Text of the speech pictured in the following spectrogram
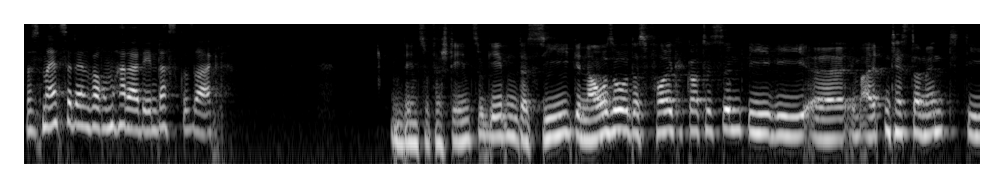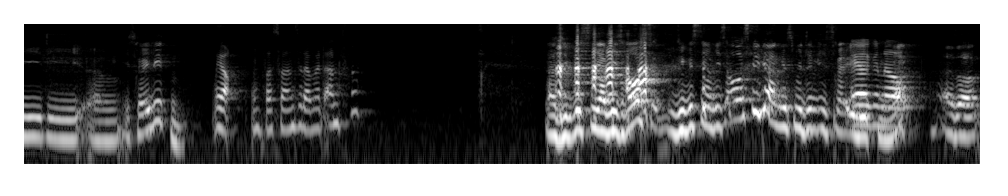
Was meinst du denn, warum hat er denen das gesagt? Um denen zu verstehen zu geben, dass sie genauso das Volk Gottes sind wie, wie äh, im Alten Testament die, die ähm, Israeliten. Ja, und was sollen sie damit anfangen? Na, sie wissen ja, wie es raus, sie wissen ja, wie es ausgegangen ist mit den Israeliten. Ja, genau. Ne? Also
